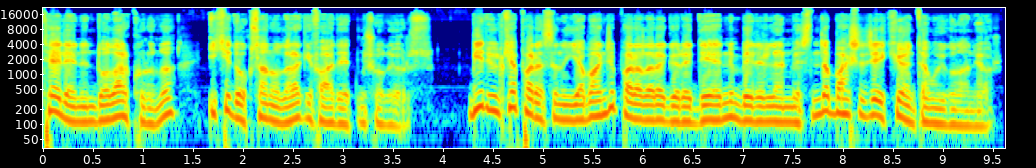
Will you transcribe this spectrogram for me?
TL'nin dolar kurunu 2.90 olarak ifade etmiş oluyoruz. Bir ülke parasının yabancı paralara göre değerinin belirlenmesinde başlıca iki yöntem uygulanıyor.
